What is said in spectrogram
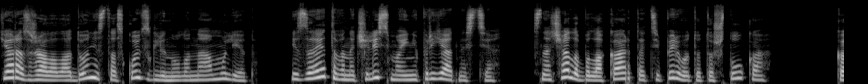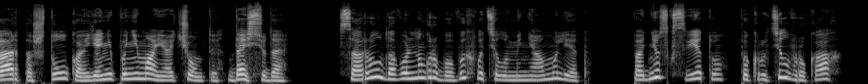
Я разжала ладони, с тоской взглянула на амулет. Из-за этого начались мои неприятности. Сначала была карта, теперь вот эта штука. Карта, штука, я не понимаю, о чем ты. Дай сюда. Сарул довольно грубо выхватил у меня амулет. Поднес к свету, покрутил в руках,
